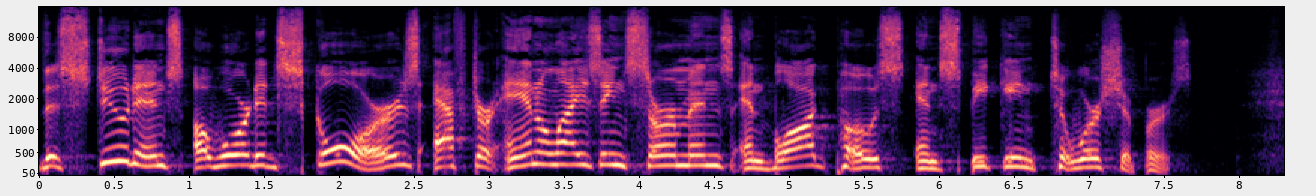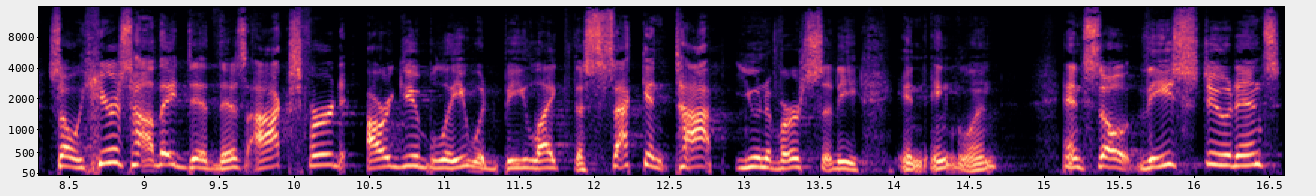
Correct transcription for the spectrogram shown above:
The students awarded scores after analyzing sermons and blog posts and speaking to worshipers. So here's how they did this. Oxford arguably would be like the second top university in England. And so these students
